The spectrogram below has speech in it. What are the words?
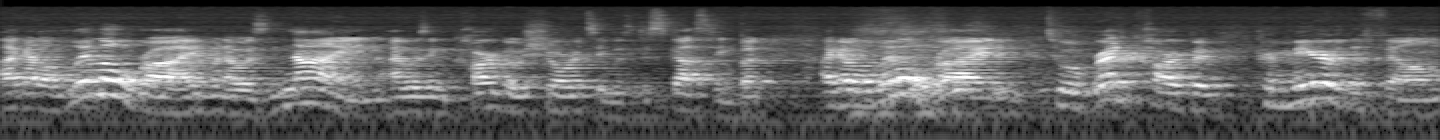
I got a limo ride when I was nine. I was in cargo shorts. It was disgusting. But I got a limo ride to a red carpet premiere of the film.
